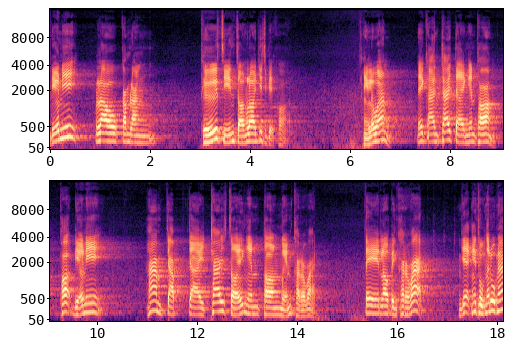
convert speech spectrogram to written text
เดี๋ยวนี้เรากำลังถือศีลสองร้อยยี่สิบเอ็ดข้อให้ระวังในการใช้จ่ายเงินทอง เพราะเดี๋ยวนี้ห้ามจับจ่ายใช้สอยเงินทองเหมือนคารวาสแต่เราเป็นคารวาสแยกให้ถูกนะลูกนะ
